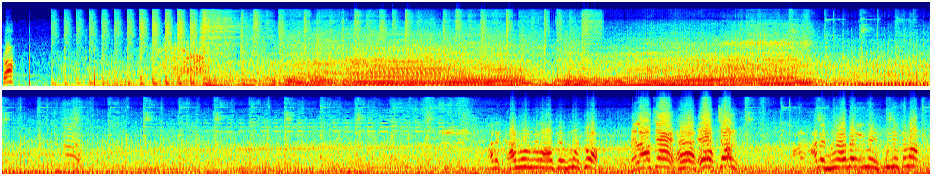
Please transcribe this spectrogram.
চ আরে কানুন মেলা আছে উঠো তো মেলা হচ্ছে হ্যাঁ, এ চল আরে নুয়া ব্যাগ নেই পুজো চলো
